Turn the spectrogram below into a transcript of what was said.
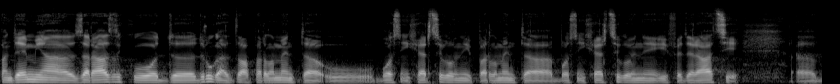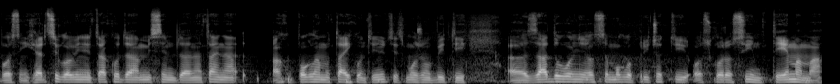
pandemija za razliku od druga dva parlamenta u Bosni i Hercegovini, parlamenta Bosni i Hercegovine i Federacije Bosni i Hercegovini, tako da mislim da na taj, ako pogledamo taj kontinuitet, možemo biti zadovoljni, jer se moglo pričati o skoro svim temama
